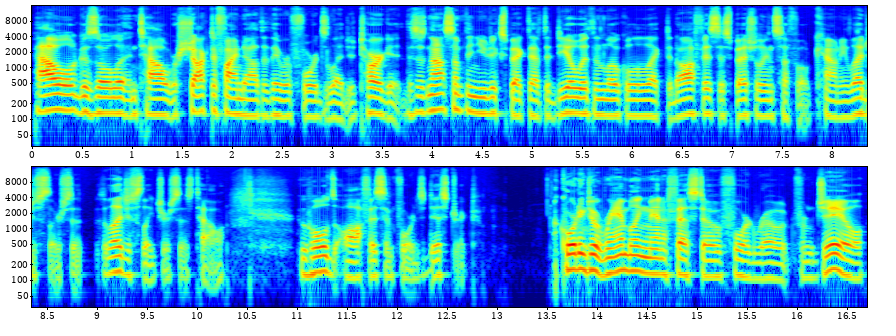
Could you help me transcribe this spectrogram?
Powell, Gazzola, and Towle were shocked to find out that they were Ford's alleged target. This is not something you'd expect to have to deal with in local elected office, especially in Suffolk County legislature, legislature says Towle, who holds office in Ford's district. According to a rambling manifesto Ford wrote from jail,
